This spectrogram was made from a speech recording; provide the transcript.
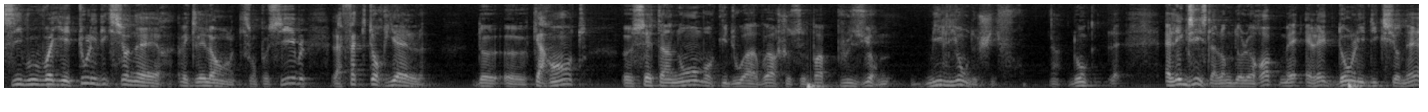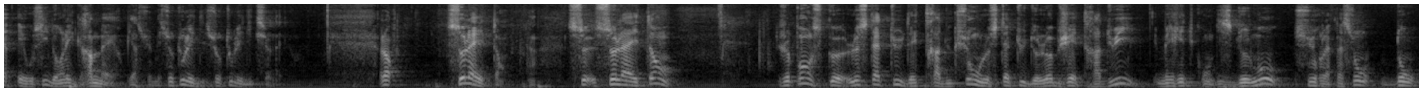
Si vous voyez tous les dictionnaires avec les langues qui sont possibles, la factorielle de 40, euh, euh, c'est un nombre qui doit avoir, je ne sais pas, plusieurs millions de chiffres. Hein. Donc, elle existe, la langue de l'Europe, mais elle est dans les dictionnaires et aussi dans les grammaires, bien sûr, mais surtout les, les dictionnaires. Alors, cela étant, hein, cela étant, je pense que le statut des traductions, le statut de l'objet traduit, mérite qu'on dise deux mots sur la façon dont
